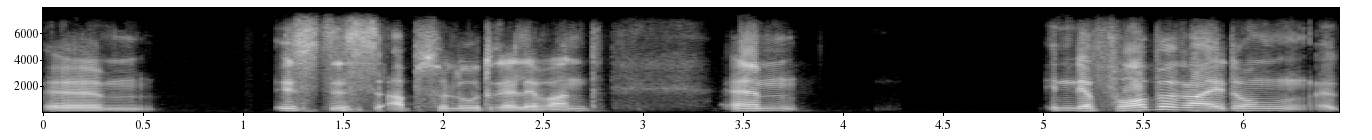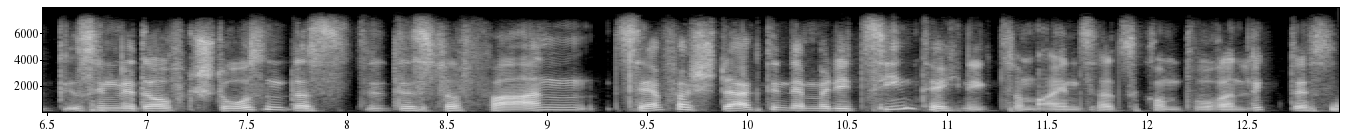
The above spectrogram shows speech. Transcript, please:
ähm, ist es absolut relevant. Ähm, in der Vorbereitung äh, sind wir darauf gestoßen, dass das Verfahren sehr verstärkt in der Medizintechnik zum Einsatz kommt. Woran liegt das?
